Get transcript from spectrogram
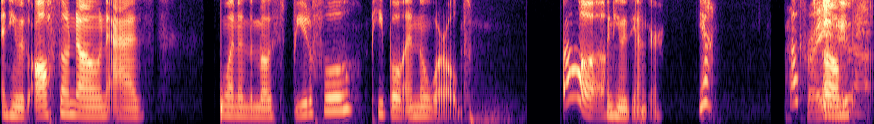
And he was also known as one of the most beautiful people in the world Oh, when he was younger. Yeah. That's crazy. Um, that.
